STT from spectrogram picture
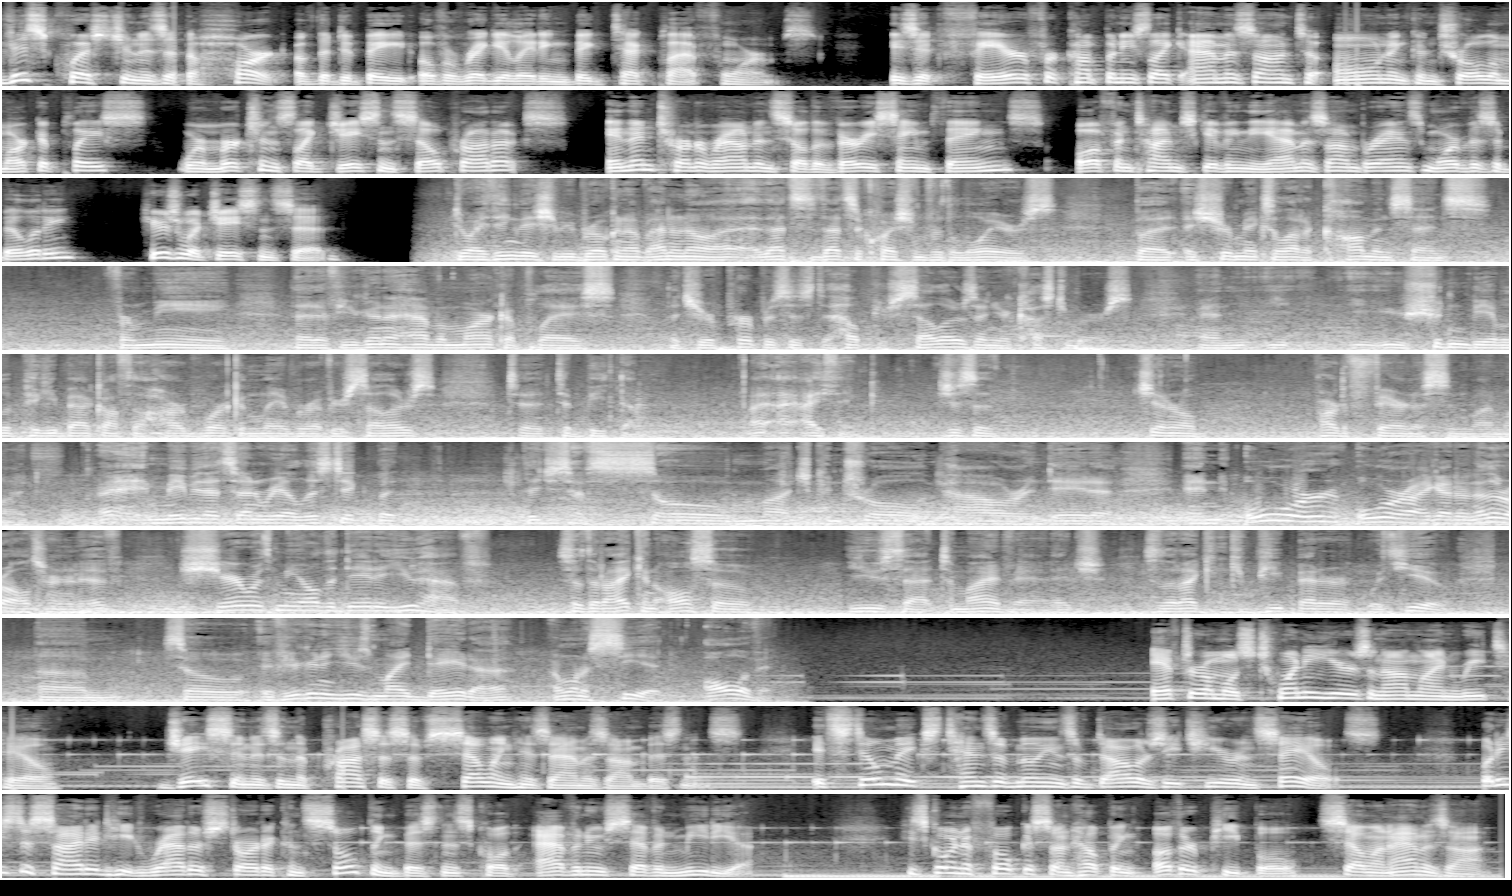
This question is at the heart of the debate over regulating big tech platforms. Is it fair for companies like Amazon to own and control a marketplace where merchants like Jason sell products and then turn around and sell the very same things, oftentimes giving the Amazon brands more visibility? Here's what Jason said. Do I think they should be broken up? I don't know. Uh, that's that's a question for the lawyers, but it sure makes a lot of common sense for me that if you're going to have a marketplace, that your purpose is to help your sellers and your customers, and you, you shouldn't be able to piggyback off the hard work and labor of your sellers to, to beat them. I, I think it's just a general part of fairness in my mind. Maybe that's unrealistic, but they just have so much control and power and data. And or or I got another alternative. Share with me all the data you have so that I can also use that to my advantage so that I can compete better with you. Um, so if you're going to use my data, I want to see it, all of it. After almost 20 years in online retail, Jason is in the process of selling his Amazon business. It still makes tens of millions of dollars each year in sales. But he's decided he'd rather start a consulting business called Avenue 7 Media. He's going to focus on helping other people sell on Amazon.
